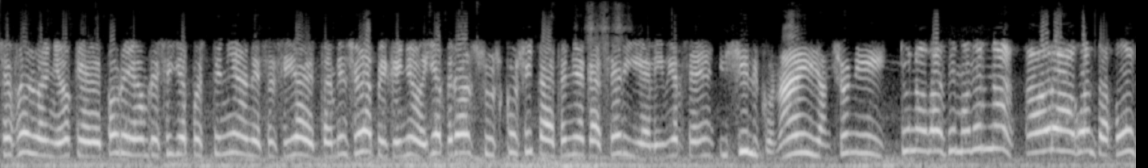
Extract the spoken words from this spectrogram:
se fue al baño, que el pobre hombrecillo pues tenía necesidades. También será pequeño, ya, pero sus cositas tenía que hacer y aliviarse. ¿eh? Y Silicon, ay, Anthony. ¿Tú no vas de moderna? Ahora aguanta, pues.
